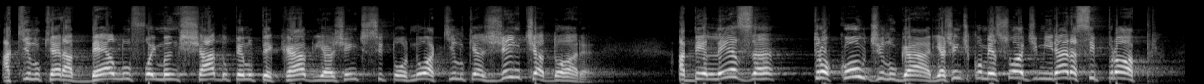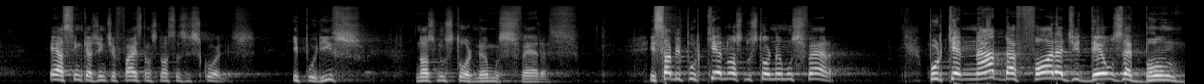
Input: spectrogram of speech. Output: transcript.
Aquilo que era belo foi manchado pelo pecado e a gente se tornou aquilo que a gente adora. A beleza trocou de lugar e a gente começou a admirar a si próprio. É assim que a gente faz nas nossas escolhas. E por isso, nós nos tornamos feras. E sabe por que nós nos tornamos fera? Porque nada fora de Deus é bom.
